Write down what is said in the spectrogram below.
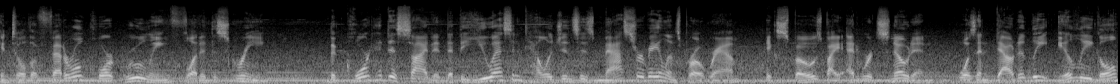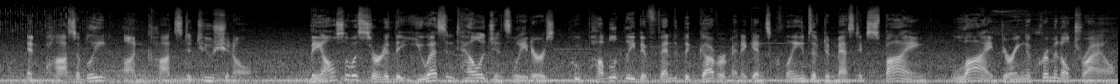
until the federal court ruling flooded the screen. The court had decided that the U.S. intelligence's mass surveillance program, exposed by Edward Snowden, was undoubtedly illegal and possibly unconstitutional. They also asserted that U.S. intelligence leaders who publicly defended the government against claims of domestic spying lied during a criminal trial.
